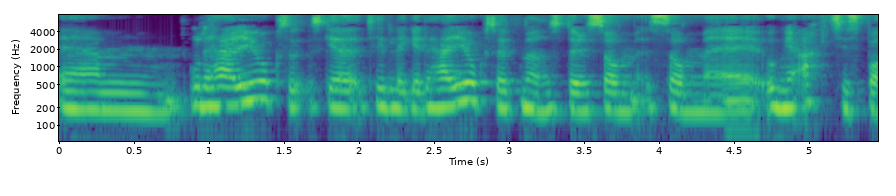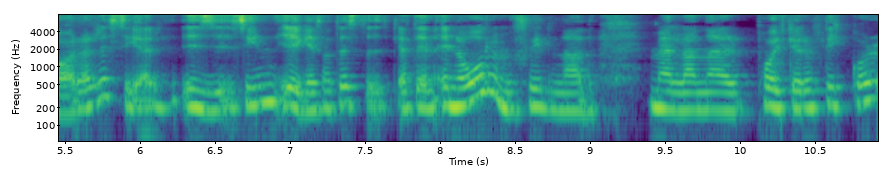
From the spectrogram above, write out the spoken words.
Um, och det här är ju också, ska jag tillägga, det här är ju också ett mönster som, som uh, unga aktiesparare ser i sin egen statistik. Att det är en enorm skillnad mellan när pojkar och flickor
